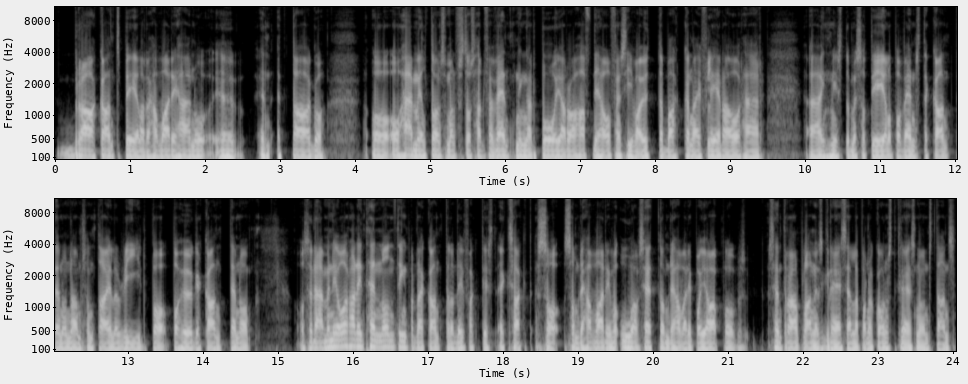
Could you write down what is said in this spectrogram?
bra kantspelare, har varit här nu äh, ett tag. Och, och, och, Hamilton som man förstås hade förväntningar på. Jaro har haft de här offensiva ytterbackarna i flera år här. Uh, inte minst med Sotil på vänsterkanten och namn som Tyler Reed på, på högerkanten. Och, och sådär. Men i år har det inte hänt någonting på den här kanten och det är faktiskt exakt så som det har varit, oavsett om det har varit på, ja, på centralplanens gräs eller på något konstgräs någonstans.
